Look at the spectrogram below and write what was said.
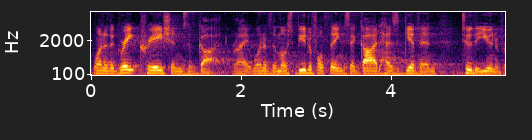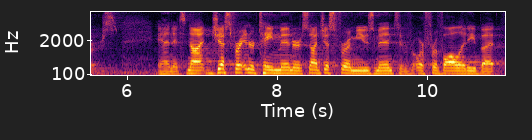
one of the great creations of God, right? One of the most beautiful things that God has given to the universe. And it's not just for entertainment or it's not just for amusement or, or frivolity, but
